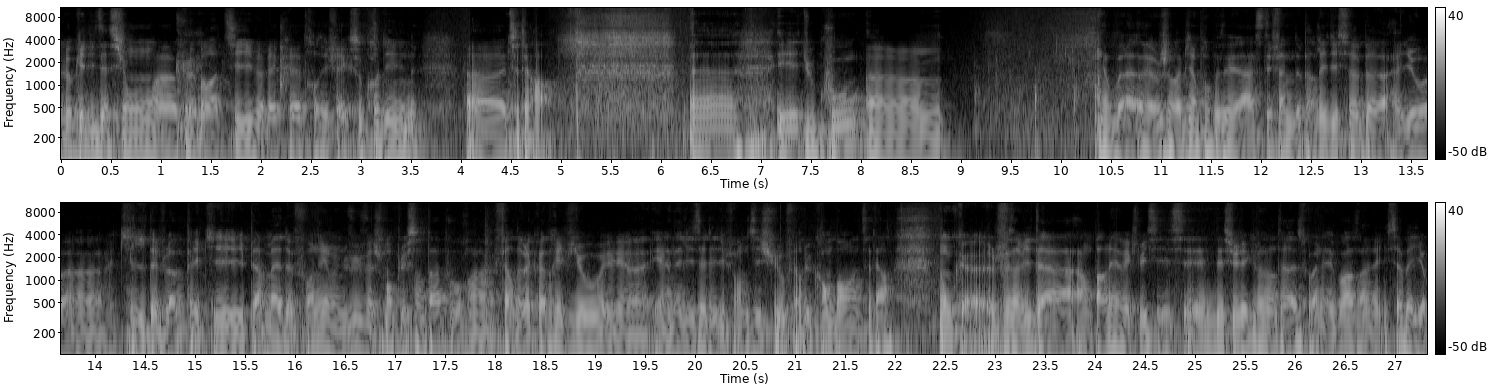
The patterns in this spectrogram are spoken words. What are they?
localisation collaborative avec Transifex ou Crodin, etc. et du coup, donc voilà, euh, j'aurais bien proposé à Stéphane de parler d'eSub IO euh, qu'il développe et qui permet de fournir une vue vachement plus sympa pour euh, faire de la code review et, analyser les différentes issues, faire du Kanban, etc. Donc je vous invite à, en parler avec lui si c'est des sujets qui vous intéressent ou à aller voir eSub IO.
